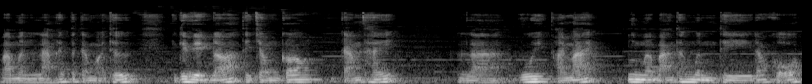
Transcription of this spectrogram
và mình làm hết tất cả mọi thứ. Thì cái việc đó thì chồng con cảm thấy là vui thoải mái nhưng mà bản thân mình thì đau khổ.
